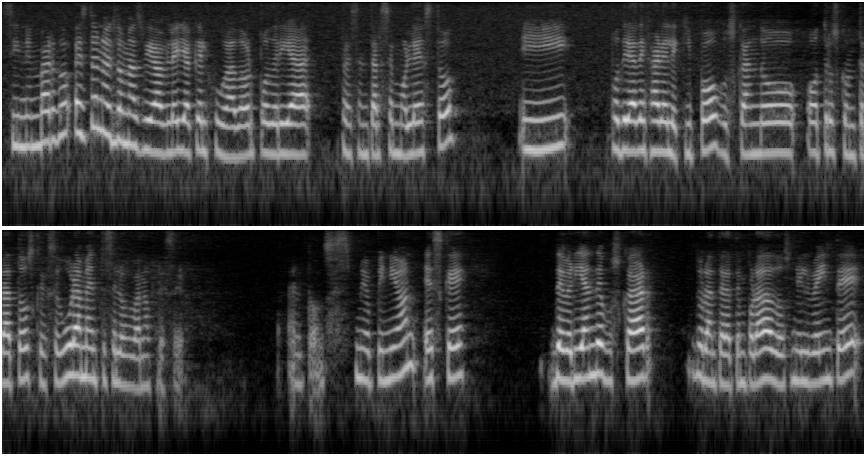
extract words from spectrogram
Sin embargo, esto no es lo más viable ya que el jugador podría presentarse molesto y podría dejar el equipo buscando otros contratos que seguramente se los van a ofrecer. Entonces, mi opinión es que deberían de buscar durante la temporada 2020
